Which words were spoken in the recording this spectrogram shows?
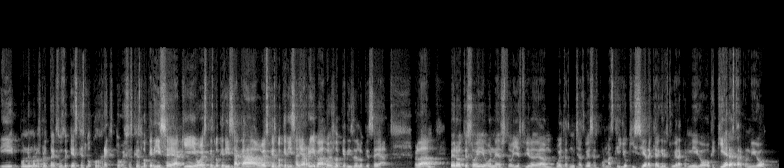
y, ponemos los pretextos de que es que es lo correcto, es, es que es lo que dice aquí, o es que es lo que dice acá, o es que es lo que dice allá arriba, o es lo que dice lo que sea. ¿Verdad? Pero te soy honesto, y esto ya he dado vueltas muchas veces, por más que yo quisiera que alguien estuviera conmigo o que quiera estar conmigo,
